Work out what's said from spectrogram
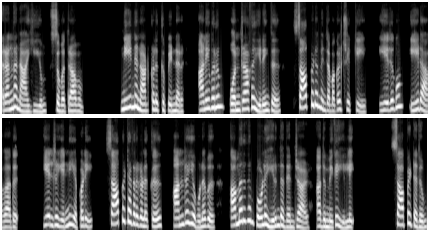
ரங்கநாயகியும் சுபத்ராவும். நீண்ட நாட்களுக்கு பின்னர் அனைவரும் ஒன்றாக இணைந்து சாப்பிடும் இந்த மகிழ்ச்சிக்கு எதுவும் ஈடாகாது என்று எண்ணியபடி சாப்பிட்டவர்களுக்கு அன்றைய உணவு அமிர்தம் போல இருந்ததென்றால் அது மிக இல்லை சாப்பிட்டதும்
